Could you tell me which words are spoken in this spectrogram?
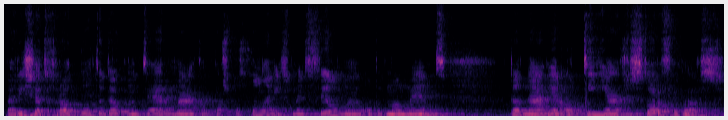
Richard Grootbot, de documentairemaker, pas begonnen is met filmen op het moment dat Nadia al tien jaar gestorven was.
